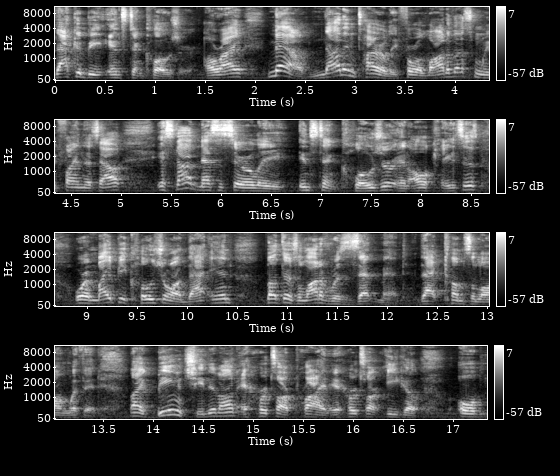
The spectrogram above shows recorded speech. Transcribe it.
that could be instant closure, all right? Now, not entirely. For a lot of us, when we find this out, it's not necessarily instant closure in all cases, or it might be closure on that end, but there's a lot of resentment that comes along with it. Like being cheated on, it hurts our pride, it hurts our ego, or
